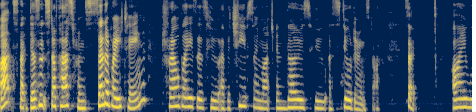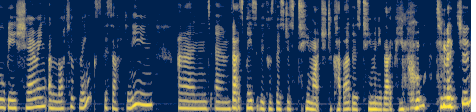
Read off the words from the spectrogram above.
But that doesn't stop us from celebrating trailblazers who have achieved so much and those who are still doing stuff. So, I will be sharing a lot of links this afternoon, and um, that's basically because there's just too much to cover. There's too many Black people to mention.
